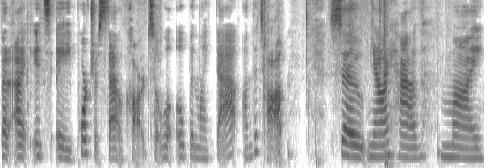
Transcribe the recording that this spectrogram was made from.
but I it's a portrait style card, so it will open like that on the top. So now I have my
